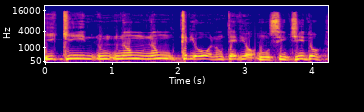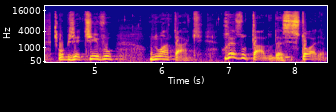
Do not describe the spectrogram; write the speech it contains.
e que não, não criou, não teve um sentido objetivo no ataque. O resultado dessa história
